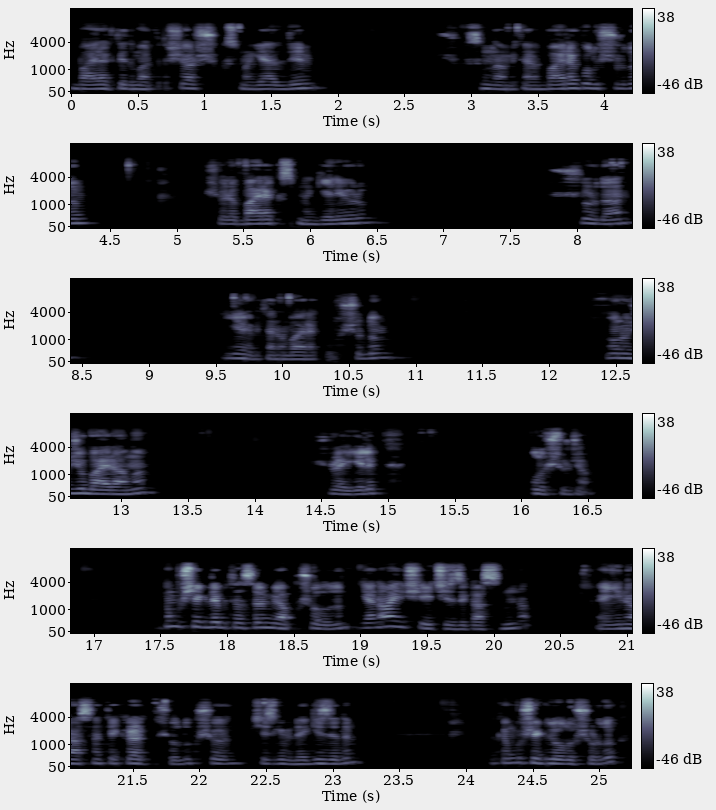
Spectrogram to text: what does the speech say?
Bayrak dedim arkadaşlar. Şu kısma geldim. Şu kısımdan bir tane bayrak oluşturdum. Şöyle bayrak kısmına geliyorum. Şuradan yine bir tane bayrak oluşturdum. Sonuncu bayrağımı şuraya gelip oluşturacağım. Bakın bu şekilde bir tasarım yapmış olalım. Yani aynı şeyi çizdik aslında. E yine aslında tekrar etmiş olduk. Şu çizgimi de gizledim. Bakın bu şekilde oluşturduk.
